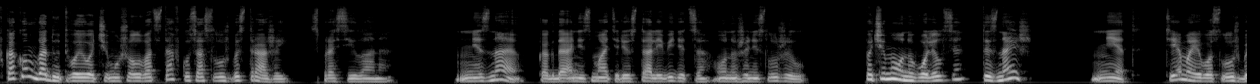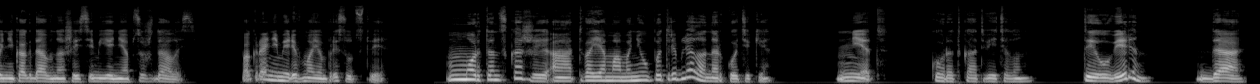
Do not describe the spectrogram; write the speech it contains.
«В каком году твой отчим ушел в отставку со службы стражей?» — спросила она. «Не знаю. Когда они с матерью стали видеться, он уже не служил». «Почему он уволился? Ты знаешь?» «Нет. Тема его службы никогда в нашей семье не обсуждалась. По крайней мере, в моем присутствии. «Мортон, скажи, а твоя мама не употребляла наркотики?» «Нет», — коротко ответил он. «Ты уверен?» «Да».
